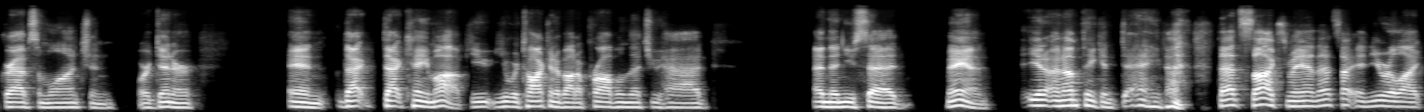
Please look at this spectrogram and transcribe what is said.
grabbed some lunch and or dinner, and that that came up. You you were talking about a problem that you had, and then you said, "Man, you know," and I'm thinking, "Dang, that that sucks, man. That's," and you were like,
